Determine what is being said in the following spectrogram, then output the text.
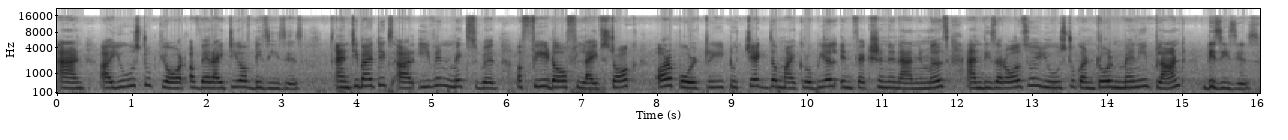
and are used to cure a variety of diseases. Antibiotics are even mixed with a feed of livestock or poultry to check the microbial infection in animals and these are also used to control many plant diseases.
